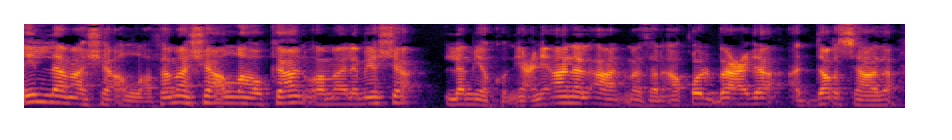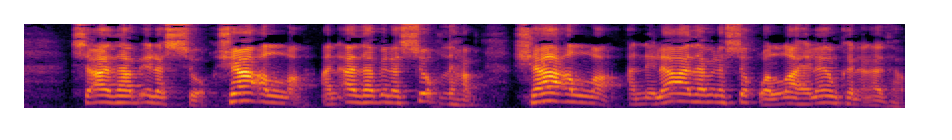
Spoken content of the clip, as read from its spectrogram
إلا ما شاء الله فما شاء الله كان وما لم يشاء لم يكن يعني أنا الآن مثلا أقول بعد الدرس هذا سأذهب إلى السوق شاء الله أن أذهب إلى السوق ذهبت شاء الله أني لا أذهب إلى السوق والله لا يمكن أن أذهب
